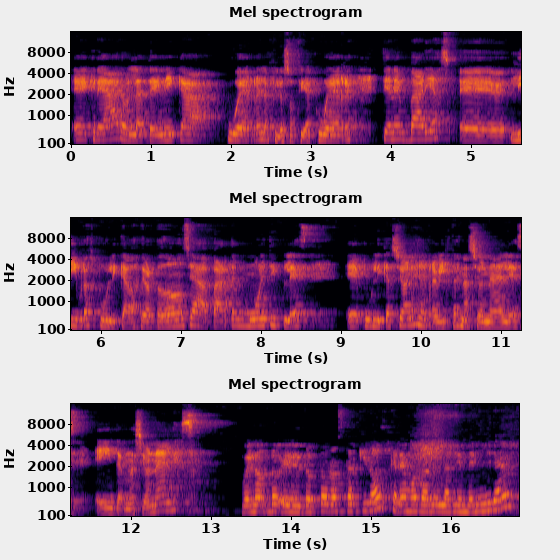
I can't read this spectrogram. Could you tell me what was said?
eh, crearon la técnica QR, la filosofía QR. Tiene varios eh, libros publicados de ortodoncia, aparte múltiples eh, publicaciones en revistas nacionales e internacionales. Bueno, doctor Oscar Quiroz, queremos darle la bienvenida,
